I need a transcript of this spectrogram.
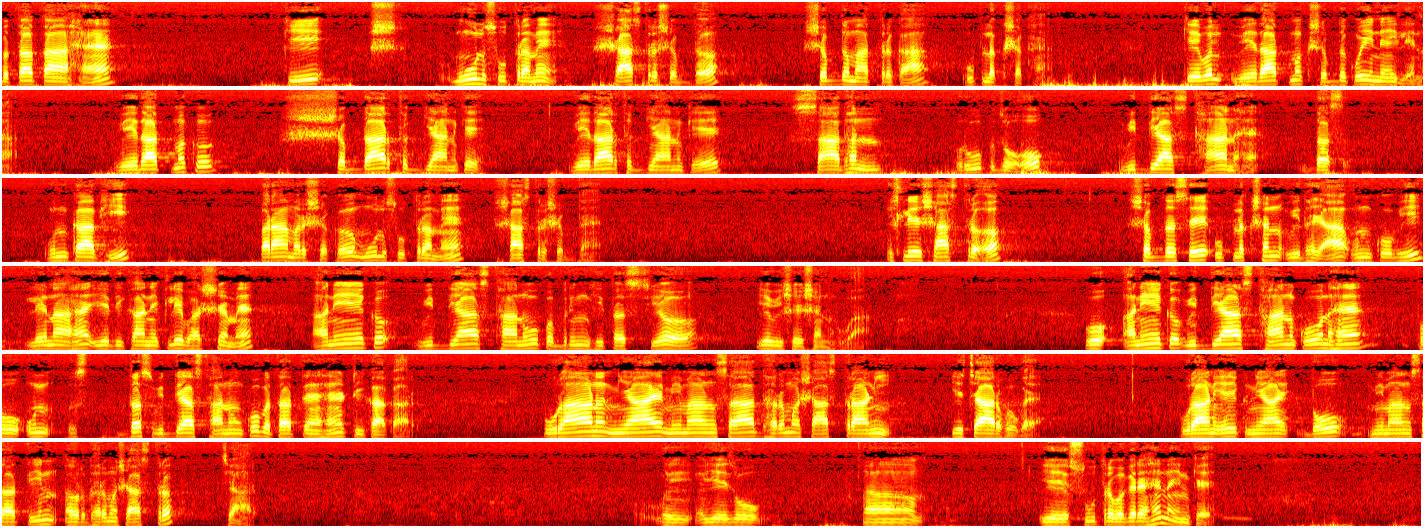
बताता है कि मूल सूत्र में शास्त्र शब्द शब्द मात्र का उपलक्षक है। केवल वेदात्मक शब्द को ही नहीं लेना। वेदात्मक शब्दार्थ ज्ञान के, वेदार्थ ज्ञान के साधन रूप जो विद्यास्थान है, दस। उनका भी परामर्शक मूल सूत्र में शास्त्र शब्द है। इसलिए शास्त्र शब्द से उपलक्षण विधया उनको भी लेना है। ये दिखाने के लिए भाष्य में अनेक विद्यास्थानोपबृंहित ये विशेषण हुआ। वो अनेक विद्यास्थान कौन है? तो उन दस विद्यास्थानों को बताते हैं टीकाकार। पुराण न्याय मीमांसा धर्म शास्त्राणी ये चार हो गए। पुराण एक न्याय दो मीमांसा तीन और धर्मशास्त्र चार। ये जो आ, ये सूत्र वगैरह है ना इनके?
